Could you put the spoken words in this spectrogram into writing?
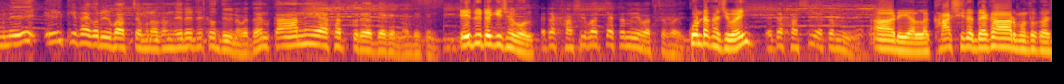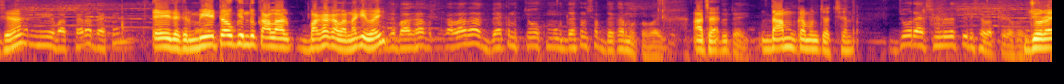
মানে এই- ক্যাটাগরির বাচ্চা মনে করেন এটা কেউ দেবে না ভাই। দেখেন কানে এক হাত করে দেখেন না দেখেন। এই দুইটা কি ছাগল এটা খাসি বাচ্চা একটা মেয়ে বাচ্চা ভাই। কোনটা খাসি ভাই? এটা খাসি একটা মেয়ে। আরে আল্লাহ খাসিটা দেখার মতো খাসি হ্যাঁ? মেয়ে বাচ্চারা দেখেন। এই দেখেন মেয়েটাও কিন্তু কালার বাঘা কালার নাকি ভাই? বাঘা কালার দেখেন চোখ মুখ দেখেন সব দেখার মতো ভাই। আচ্ছা দুটাই দাম কেমন চাচ্ছেন? জোর একশো নিলে তিরিশ হাজার টাকা জোড়া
